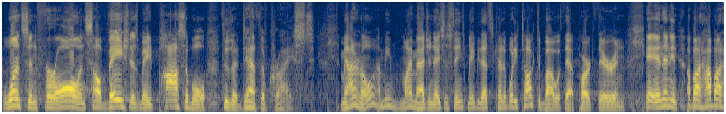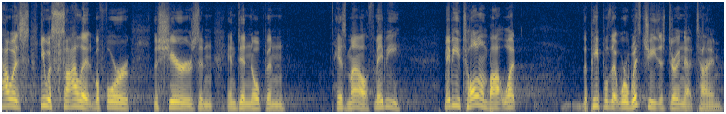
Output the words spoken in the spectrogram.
once and for all, and salvation is made possible through the death of Christ. I mean, I don't know. I mean, my imagination thinks maybe that's kind of what he talked about with that part there. And, and then in, about how about how was, he was silent before the shears and, and didn't open his mouth. Maybe, maybe you told him about what the people that were with Jesus during that time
